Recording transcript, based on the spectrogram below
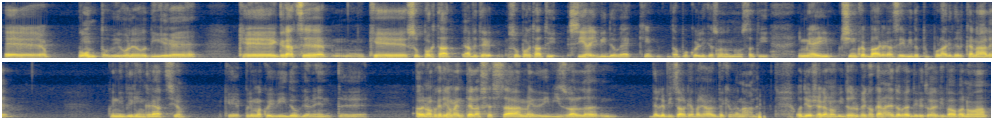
E appunto vi volevo dire che grazie che supportate, avete supportato sia i video vecchi, dopo quelli che sono stati i miei 5-6 video popolari del canale, quindi vi ringrazio, che prima quei video ovviamente avevano praticamente la stessa media di visual delle visual che faceva il vecchio canale. Oddio, c'erano video del vecchio canale dove addirittura arrivavano a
